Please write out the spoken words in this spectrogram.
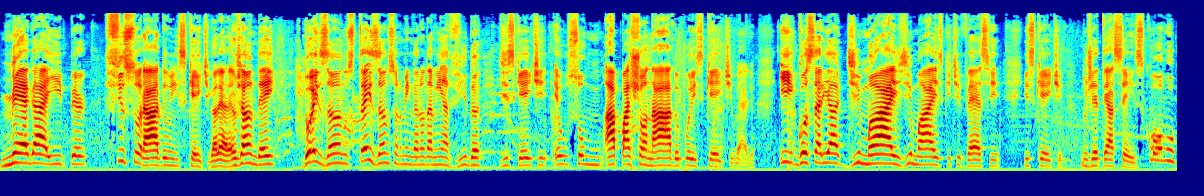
mega hiper fissurado em skate, galera. Eu já andei dois anos, três anos, se eu não me engano, da minha vida de skate. Eu sou apaixonado por skate, velho. E gostaria demais, demais que tivesse skate no GTA 6. Como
